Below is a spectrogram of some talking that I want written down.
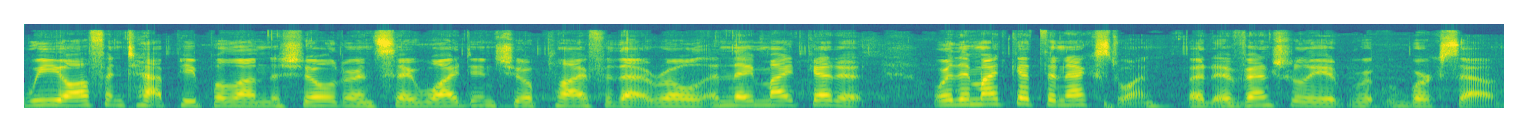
we often tap people on the shoulder and say, why didn't you apply for that role? And they might get it, or they might get the next one, but eventually it works out.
